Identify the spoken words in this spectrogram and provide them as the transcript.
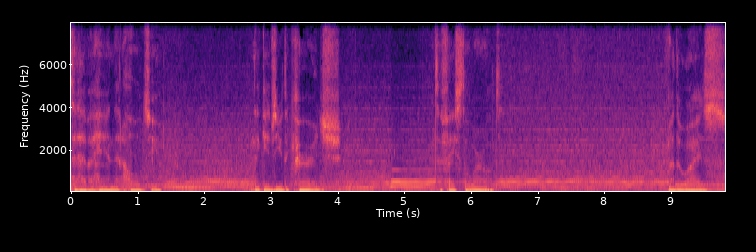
To have a hand that holds you, that gives you the courage to face the world. Otherwise,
